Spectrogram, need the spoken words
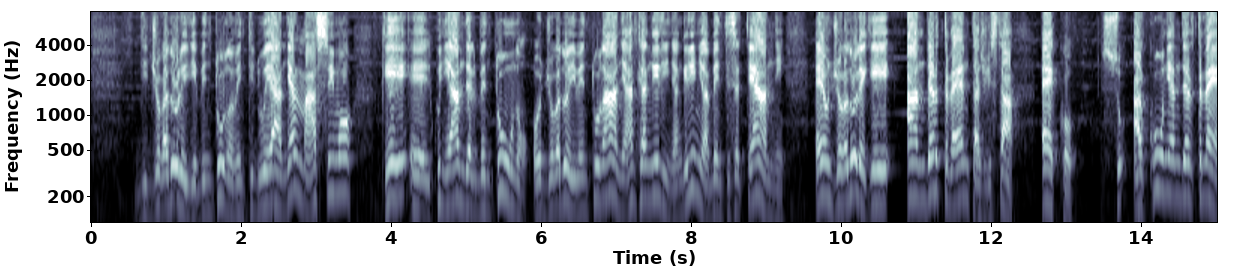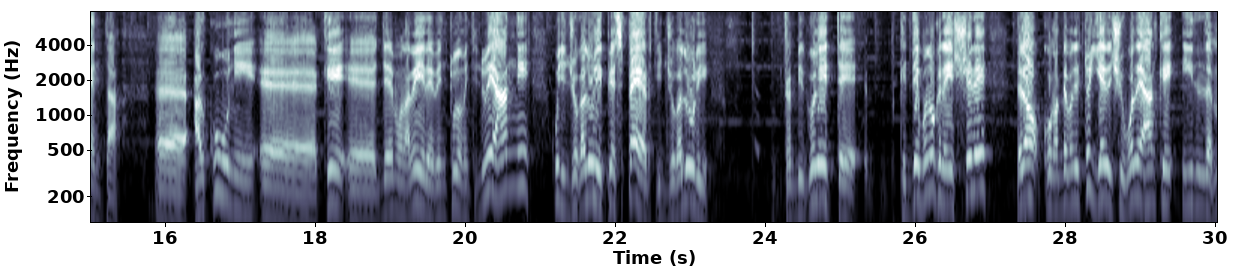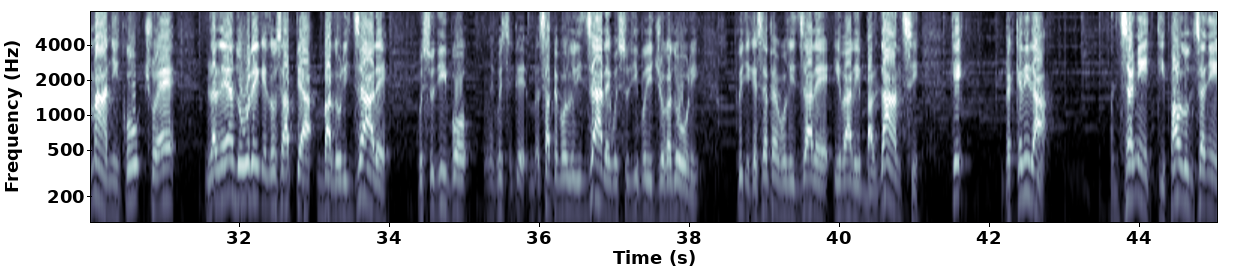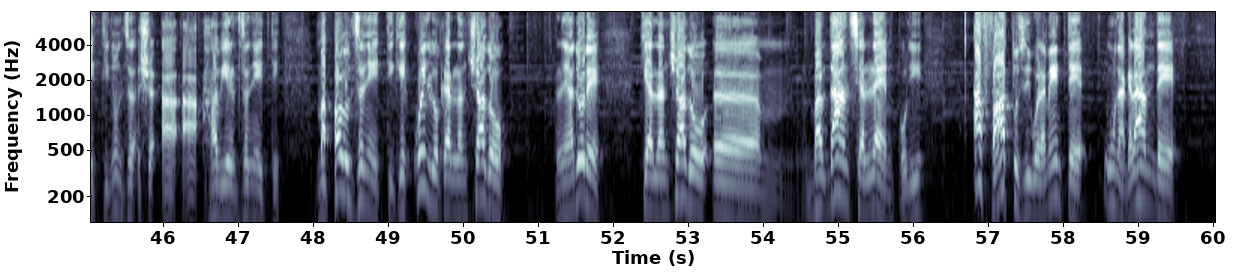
di giocatori di 21-22 anni al massimo, che eh, quindi under 21 o giocatori di 21 anni, anche Angelini, Angelini ha 27 anni, è un giocatore che under 30 ci sta. Ecco, su alcuni under 30, eh, alcuni eh, che eh, devono avere 21-22 anni, quindi giocatori più esperti, giocatori tra virgolette che devono crescere, però come abbiamo detto ieri ci vuole anche il manico, cioè l'allenatore che lo sappia valorizzare questo tipo, che sappia valorizzare questo tipo di giocatori, quindi che sappia valorizzare i vari baldanzi, che per carità Zanetti, Paolo Zanetti, non a, a Javier Zanetti, ma Paolo Zanetti che è quello che ha lanciato l'allenatore che ha lanciato ehm, Baldanzi all'Empoli ha fatto sicuramente una grande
